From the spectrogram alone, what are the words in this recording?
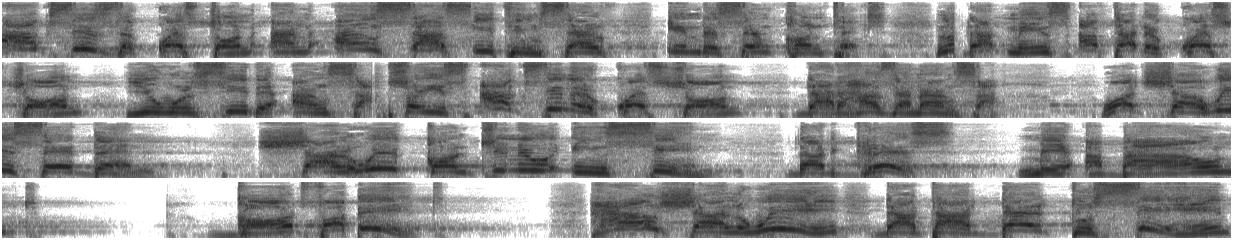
asks the question and answers it himself in the same context. Look that means after the question you will see the answer. So he's asking a question that has an answer. What shall we say then? Shall we continue in sin that grace may abound? God forbid how shall we that are dead to sin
